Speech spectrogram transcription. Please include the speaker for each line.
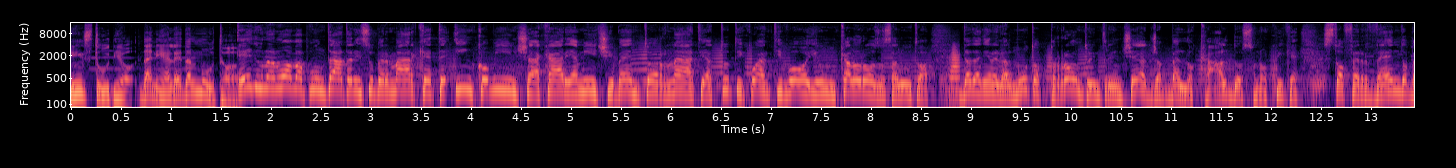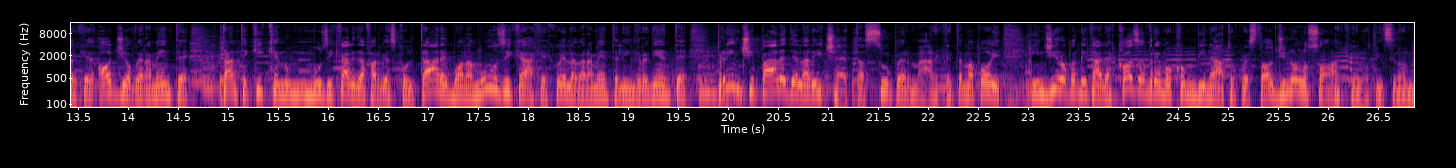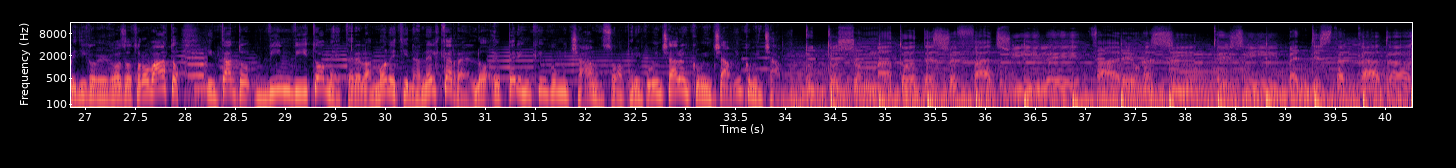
Speaker 1: In studio Daniele Dalmuto.
Speaker 2: Ed una nuova puntata di Supermarket incomincia, cari amici, bentornati a tutti quanti voi. Un caloroso saluto da Daniele Dalmuto, pronto in trincea, già bello caldo. Sono qui che sto fervendo perché oggi ho veramente tante chicche musicali da farvi ascoltare. Buona musica, che è quella veramente l'ingrediente principale della ricetta Supermarket. Ma poi in giro per l'Italia cosa avremo combinato quest'oggi? Non lo so, anche le notizie non vi dico che cosa ho trovato. Intanto vi invito a mettere la monetina nel carrello e per incominciamo, insomma, per incominciare incominciamo, incominciamo.
Speaker 3: Tutto sommato adesso è facile fare una sintesi ben distaccata.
